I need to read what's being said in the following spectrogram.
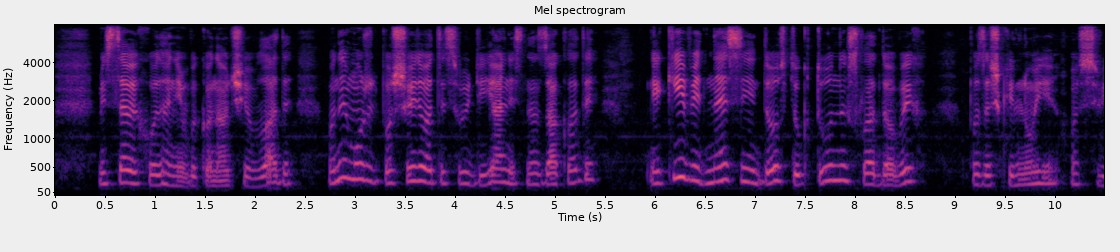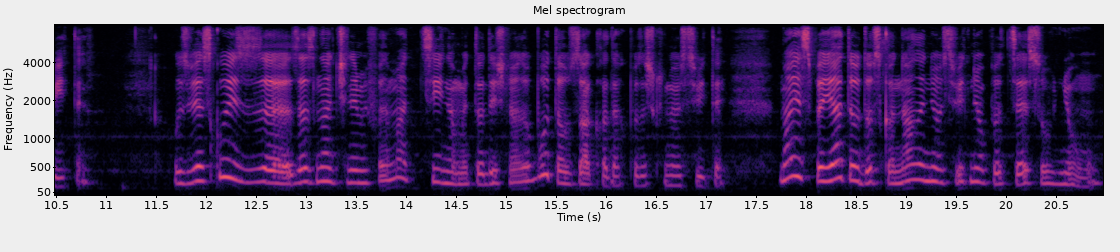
місцевих органів виконавчої влади, вони можуть поширювати свою діяльність на заклади, які віднесені до структурних складових позашкільної освіти. У зв'язку із е, зазначеним інформаційно-методична робота у закладах позашкільної освіти має сприяти удосконаленню освітнього процесу в ньому,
